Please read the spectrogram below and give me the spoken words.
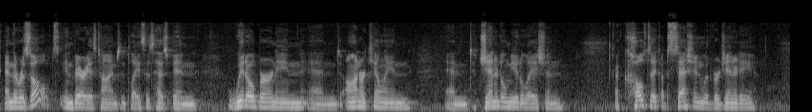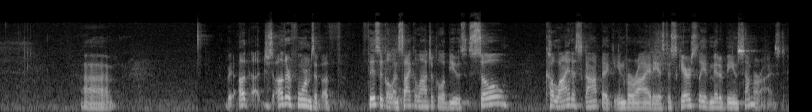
And the result in various times and places has been widow burning and honor killing and genital mutilation, a cultic obsession with virginity, uh, just other forms of, of physical and psychological abuse so kaleidoscopic in variety as to scarcely admit of being summarized.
